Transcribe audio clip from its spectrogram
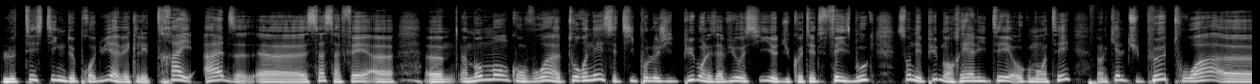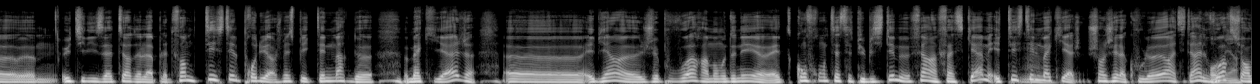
le testing de produits avec les try ads. Euh, ça, ça fait un moment qu'on voit tourner ces typologies de pubs. On les a vus aussi du côté de Facebook. Ce sont des pubs en réalité augmentée dans lesquelles tu peux, toi, utilisateur de la plateforme, tester le produit. Alors, je m'explique. Tu es une marque de maquillage. eh bien, je vais pouvoir à un moment donné être confronté à cette publicité, me faire un face cam et tester le hmm. maquillage, changer la couleur, etc. Et le voir sur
